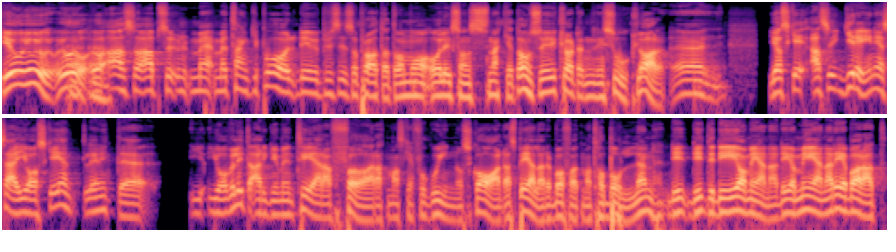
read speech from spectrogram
Jo, jo, jo, jo, jo. Alltså, absolut. Med, med tanke på det vi precis har pratat om och, och liksom snackat om så är det klart att den är solklar. Eh, jag ska, alltså, grejen är så här, jag ska egentligen inte... Jag vill inte argumentera för att man ska få gå in och skada spelare bara för att man tar bollen. Det, det är inte det jag menar. Det jag menar är bara att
